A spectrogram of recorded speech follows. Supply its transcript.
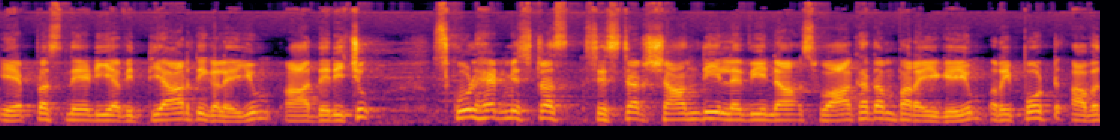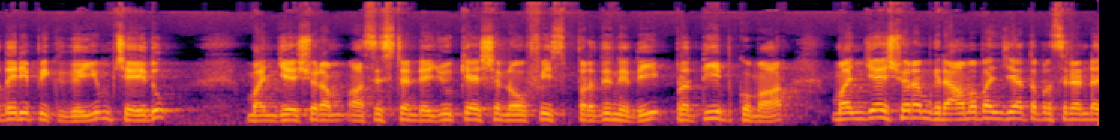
എ പ്ലസ് നേടിയ വിദ്യാർത്ഥികളെയും ആദരിച്ചു. School headmistress sister Shanti Lavina സ്വാഗതം പറയുകയും റിപ്പോർട്ട് അവതരിപ്പിക്കുകയും ചെയ്തു. മഞ്ചേശ്വരം അസിസ്റ്റന്റ് എഡ്യൂക്കേഷൻ ഓഫീസ് പ്രതിനിധി Pradeep Kumar Manjeshwaram Grama Panchayat president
